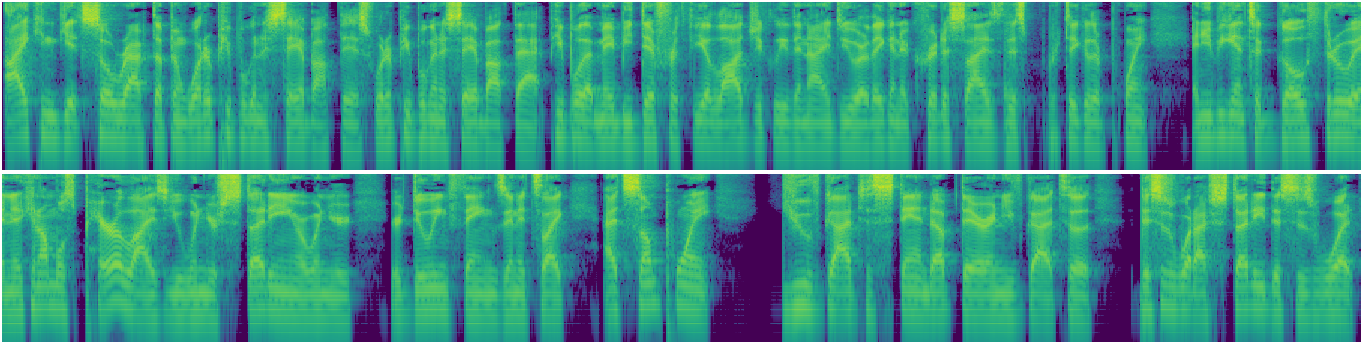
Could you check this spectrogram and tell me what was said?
I can get so wrapped up in what are people going to say about this? What are people going to say about that? People that maybe differ theologically than I do, are they going to criticize this particular point? And you begin to go through it and it can almost paralyze you when you're studying or when you're you're doing things. And it's like at some point you've got to stand up there and you've got to this is what I've studied, this is what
